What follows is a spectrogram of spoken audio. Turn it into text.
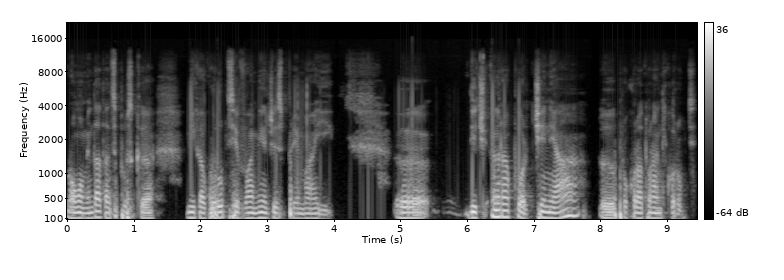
La un moment dat ați spus că mica corupție va merge spre mai. Deci, în raport, CNA Uh, Procuratura Anticorupție.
